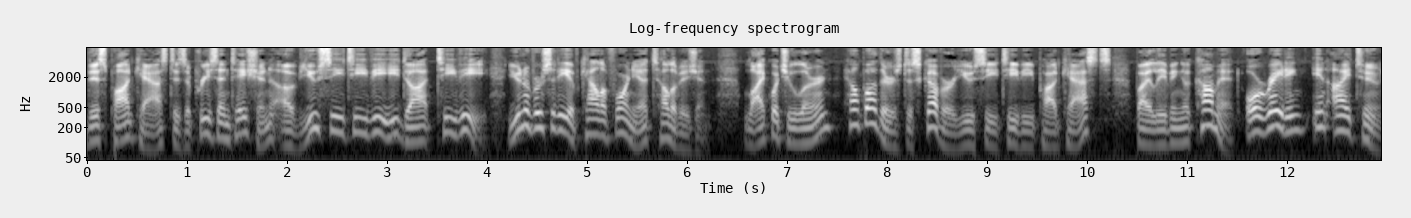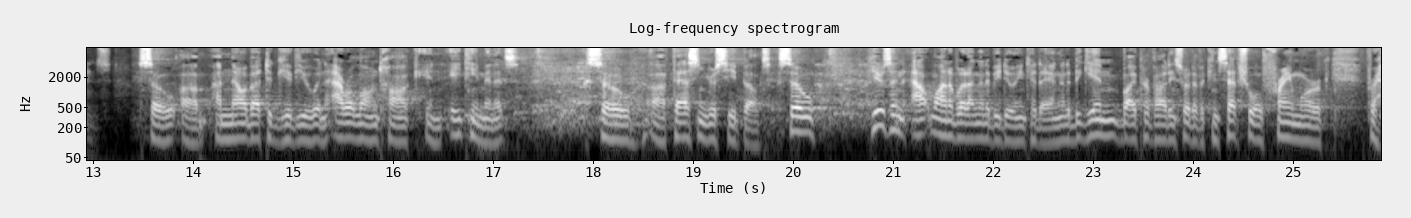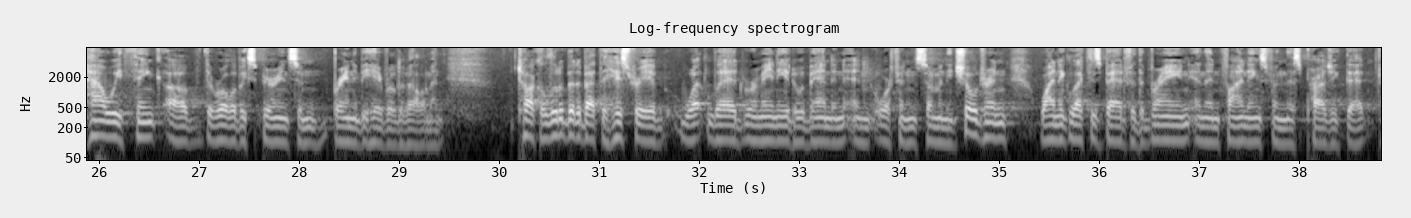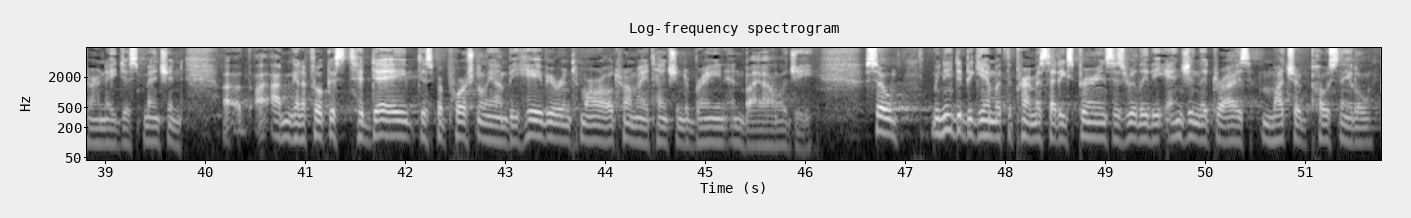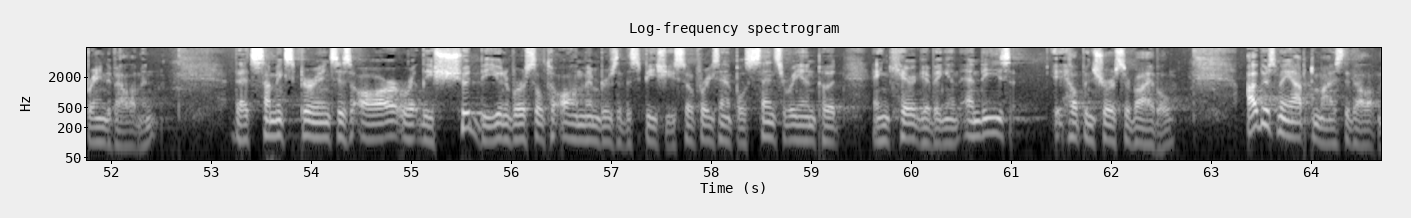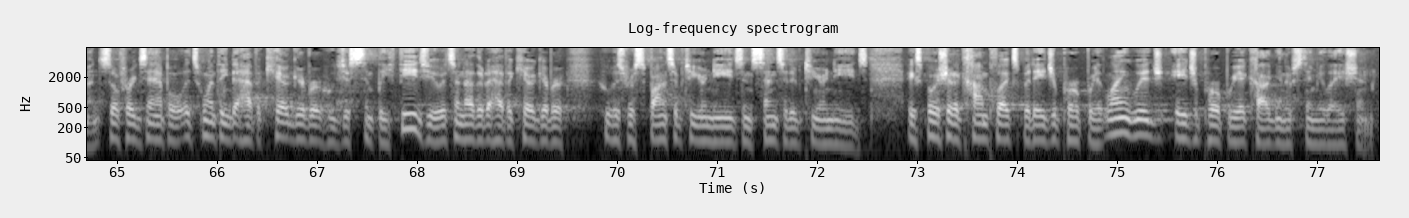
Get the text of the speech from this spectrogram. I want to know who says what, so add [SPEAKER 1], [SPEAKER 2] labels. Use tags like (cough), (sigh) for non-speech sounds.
[SPEAKER 1] This podcast is a presentation of UCTV.tv, University of California Television. Like what you learn? Help others discover UCTV podcasts by leaving a comment or rating in iTunes.
[SPEAKER 2] So um, I'm now about to give you an hour long talk in 18 minutes. So uh, fasten your seatbelts. So here's an outline of what I'm going to be doing today. I'm going to begin by providing sort of a conceptual framework for how we think of the role of experience in brain and behavioral development talk a little bit about the history of what led Romania to abandon and orphan so many children, why neglect is bad for the brain, and then findings from this project that Faraneh just mentioned. Uh, I'm going to focus today disproportionately on behavior, and tomorrow I'll turn my attention to brain and biology. So we need to begin with the premise that experience is really the engine that drives much of postnatal brain development that some experiences are, or at least should be, universal to all members of the species. So, for example, sensory input and caregiving, and, and these help ensure survival. Others may optimize development. So, for example, it's one thing to have a caregiver who just simply feeds you, it's another to have a caregiver who is responsive to your needs and sensitive to your needs. Exposure to complex but age appropriate language, age appropriate cognitive stimulation.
